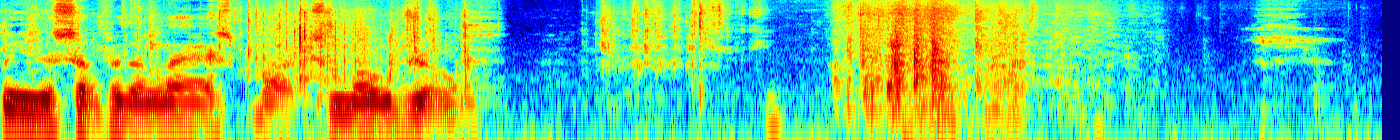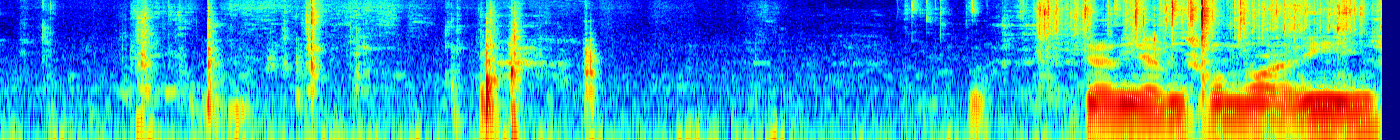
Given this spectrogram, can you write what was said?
Clean this up for the last box mojo. Gonna need at least one more of these.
